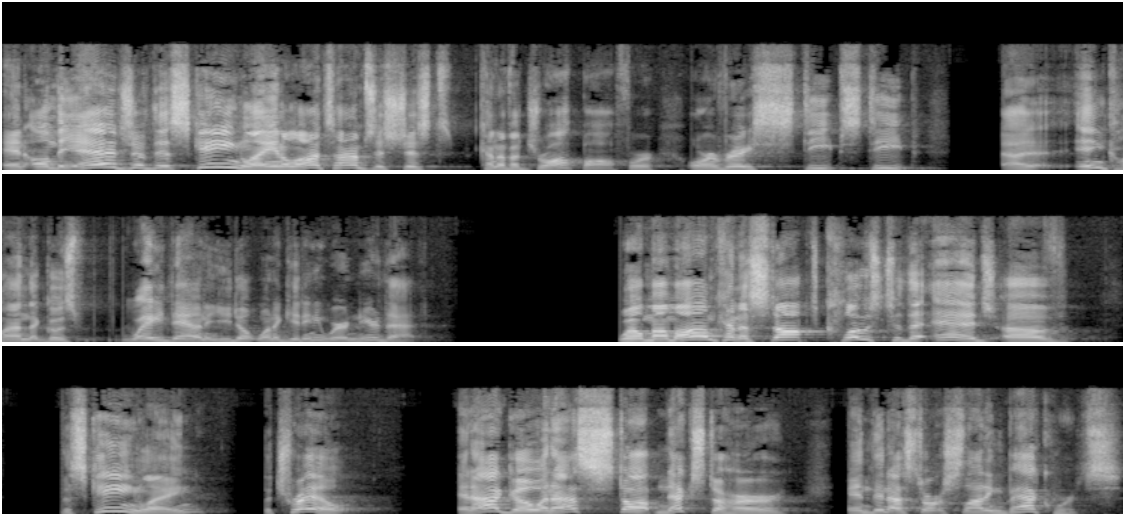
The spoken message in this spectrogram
And on the edge of this skiing lane, a lot of times it's just kind of a drop off or, or a very steep, steep uh, incline that goes way down, and you don't want to get anywhere near that. Well, my mom kind of stopped close to the edge of the skiing lane, the trail, and I go and I stop next to her, and then I start sliding backwards.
